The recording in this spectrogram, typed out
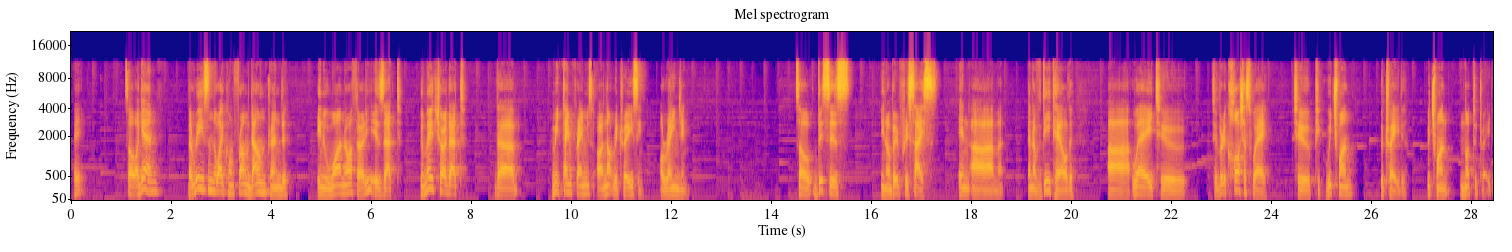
Okay. So again, the reason why I confirm downtrend in 1 hour 30 is that to make sure that the mid time frames are not retracing or ranging. So this is, you know, very precise and um, kind of detailed uh, way to, to very cautious way to pick which one to trade, which one not to trade.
